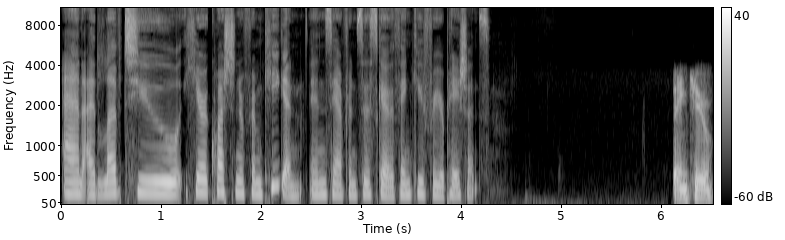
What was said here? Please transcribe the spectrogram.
And I'd love to hear a question from Keegan in San Francisco. Thank you for your patience. Thank you.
